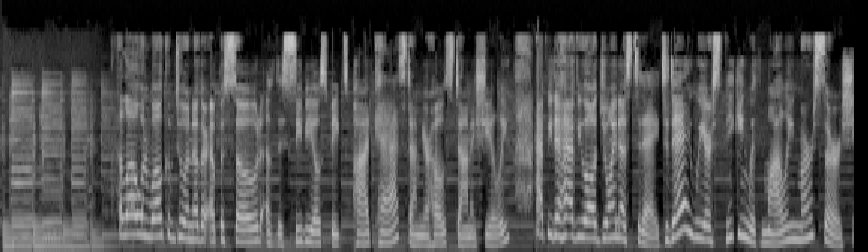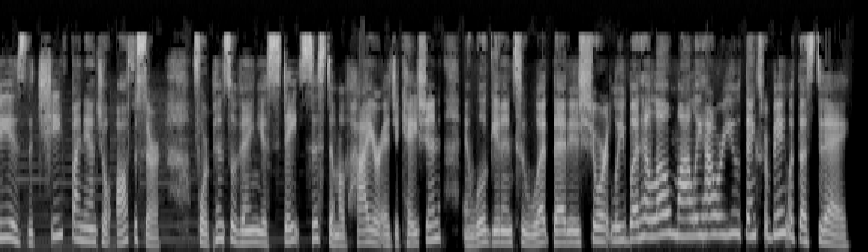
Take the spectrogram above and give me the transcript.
Hello and welcome to another episode of the CBO Speaks podcast. I'm your host, Donna Schiele. Happy to have you all join us today. Today we are speaking with Molly Mercer. She is the Chief Financial Officer for Pennsylvania State System of Higher Education, and we'll get into what that is shortly. But hello, Molly. How are you? Thanks for being with us today.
